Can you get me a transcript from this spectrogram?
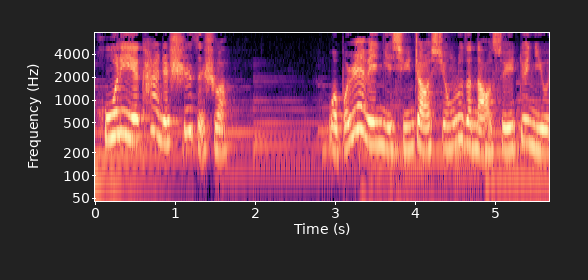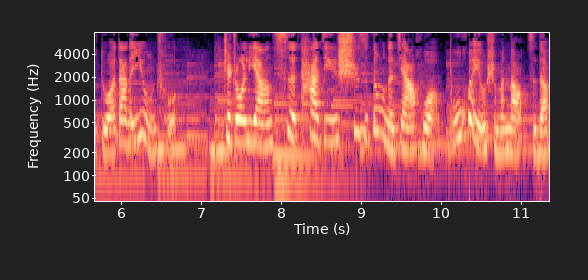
狐狸看着狮子说：“我不认为你寻找雄鹿的脑髓对你有多大的用处。这种两次踏进狮子洞的家伙不会有什么脑子的。”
